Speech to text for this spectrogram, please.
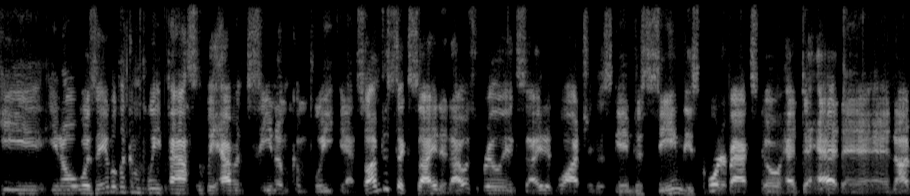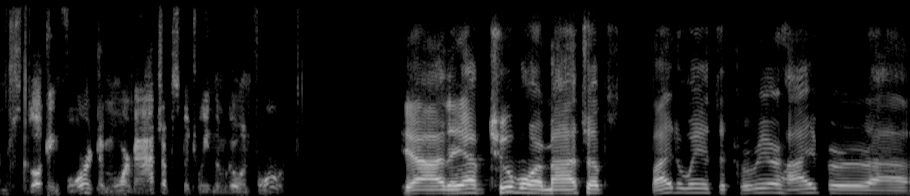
he, you know, was able to complete passes we haven't seen him complete yet. So I'm just excited. I was really excited watching this game, just seeing these quarterbacks go head to head, and I'm just looking forward to more matchups between them going forward. Yeah, they have two more matchups. By the way, it's a career high for uh,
